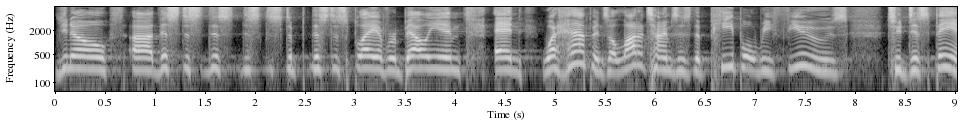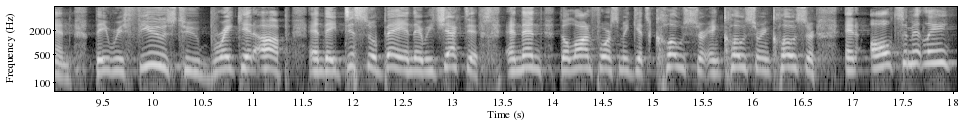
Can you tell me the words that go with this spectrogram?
you know, uh, this, this, this, this, this, this display of rebellion. And what happens a lot of times is the people refuse to disband. They refuse to break it up and they disobey and they reject it. And then the law enforcement gets closer and closer and closer. And ultimately,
